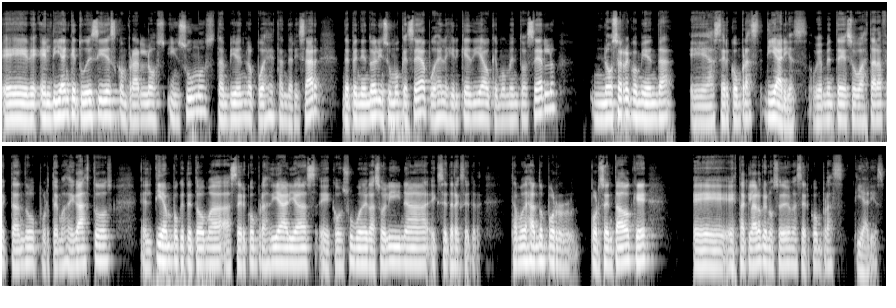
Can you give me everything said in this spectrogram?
el día en que tú decides comprar los insumos también lo puedes estandarizar. Dependiendo del insumo que sea, puedes elegir qué día o qué momento hacerlo. No se recomienda eh, hacer compras diarias. Obviamente eso va a estar afectando por temas de gastos, el tiempo que te toma hacer compras diarias, eh, consumo de gasolina, etcétera, etcétera. Estamos dejando por, por sentado que eh, está claro que no se deben hacer compras diarias.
